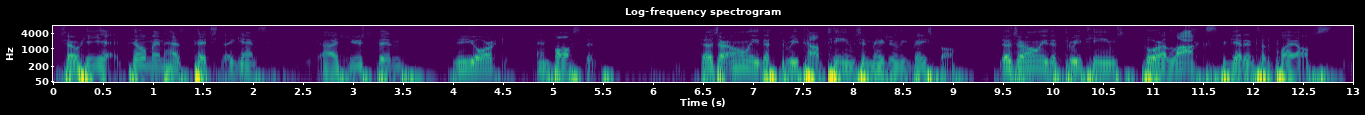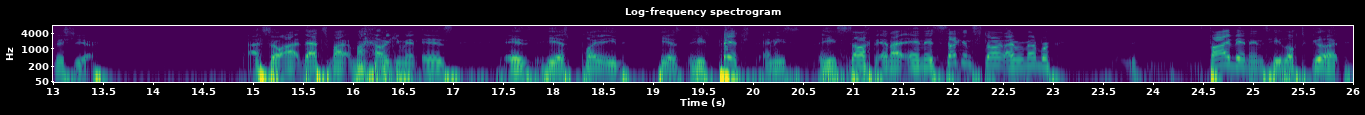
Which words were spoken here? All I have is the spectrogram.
So he Tillman has pitched against uh, Houston, New York, and Boston. Those are only the three top teams in Major League Baseball. Those are only the three teams who are locks to get into the playoffs this year. Uh, so I, that's my, my argument is is he has played he has he's pitched and he's he's sucked and I in his second start I remember five innings he looked good.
